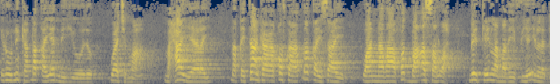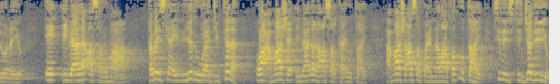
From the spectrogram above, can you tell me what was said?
inuu ninka dhaqaya niyoodo waajib maaha. Maxaa yeelay dhaqitaankaaga qofka aad dhaqaysaay waa nadaafad baa asal u ah. Meydka in la nadiifiyo in la doonayo. Ee cibaado asalu maaha. Qabayska ay niyadu waajibtana oo acmaasha cibaadada asalka ay u tahay. Acmaasha asalku ay nadaafad u tahay sida istinjadii iyo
